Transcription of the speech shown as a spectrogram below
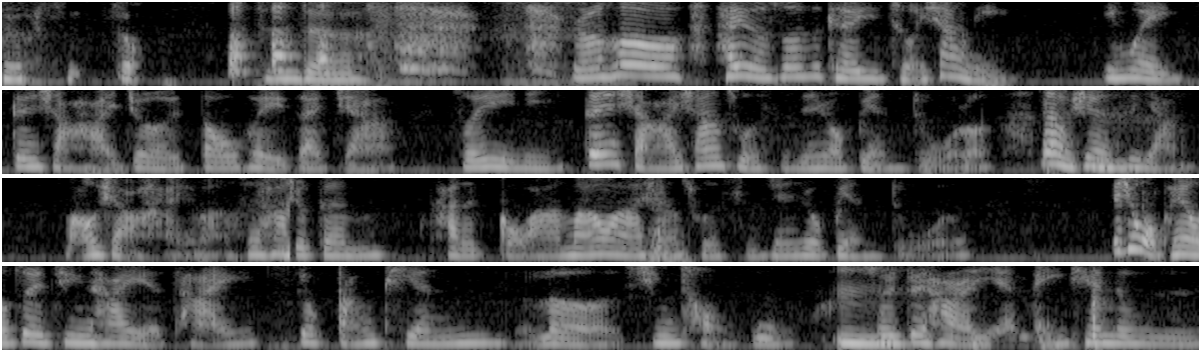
没有事做，真的。然后还有说是可以做，像你因为跟小孩就都会在家，所以你跟小孩相处的时间又变多了。那有些人是养毛小孩嘛，所以他就跟他的狗啊、猫啊相处的时间就变多了，而且我朋友最近他也才又刚添了新宠物，嗯，所以对他而言，每一天都是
